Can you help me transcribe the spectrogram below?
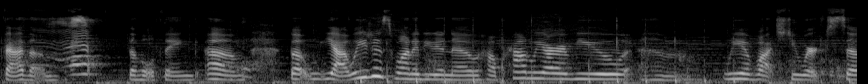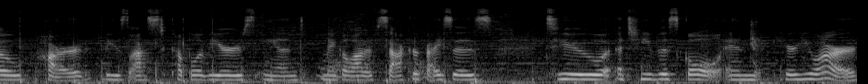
fathom the whole thing. Um, but yeah, we just wanted you to know how proud we are of you. Um, we have watched you work so hard these last couple of years and make a lot of sacrifices to achieve this goal. And here you are.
